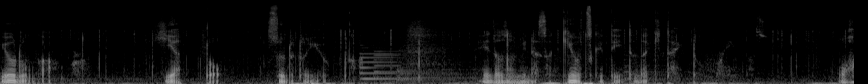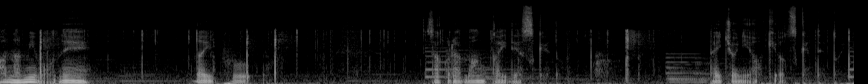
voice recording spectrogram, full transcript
夜がヒヤッとするというか、えーどうぞ皆さん気をつけていただきたいと思います。お花見もね、だいぶ桜満開ですけど、体調にはお気をつけてというこ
